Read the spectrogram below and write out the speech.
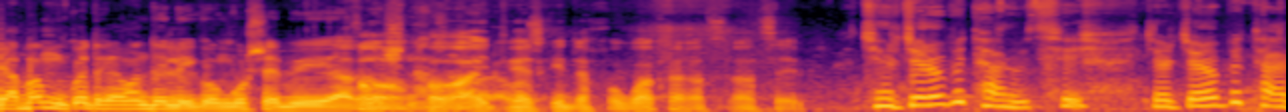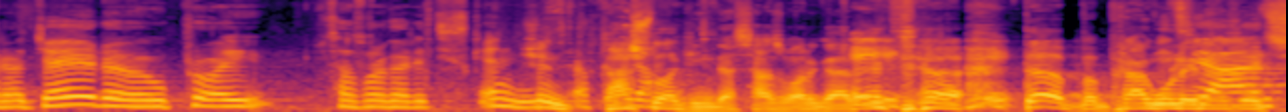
ჯაბამ უკვე დღევანდელი კონკურსები ხო, აღნიშნა. ხო, აი დღეს კიდე ხო გვაქვს რაღაც რაღაცები. ჯერჯერობით არ ვიცი ჯერჯერობით არა ჯერ უფრო აი საზღვარგარეთისკენ შენ მისწრაფ გასვლა გინდა საზღვარგარეთ და ფრანგულ ენაზეც არც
